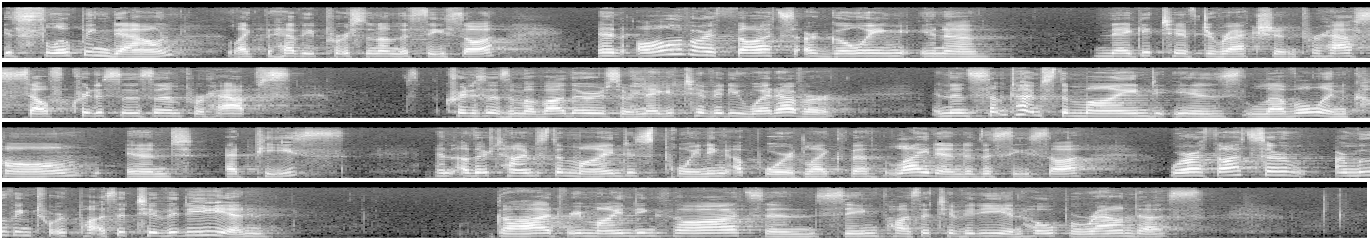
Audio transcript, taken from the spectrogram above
is sloping down, like the heavy person on the seesaw, and all of our thoughts are going in a negative direction, perhaps self criticism, perhaps criticism of others or negativity, whatever. And then sometimes the mind is level and calm and at peace. And other times the mind is pointing upward, like the light end of the seesaw, where our thoughts are, are moving toward positivity and God reminding thoughts and seeing positivity and hope around us.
